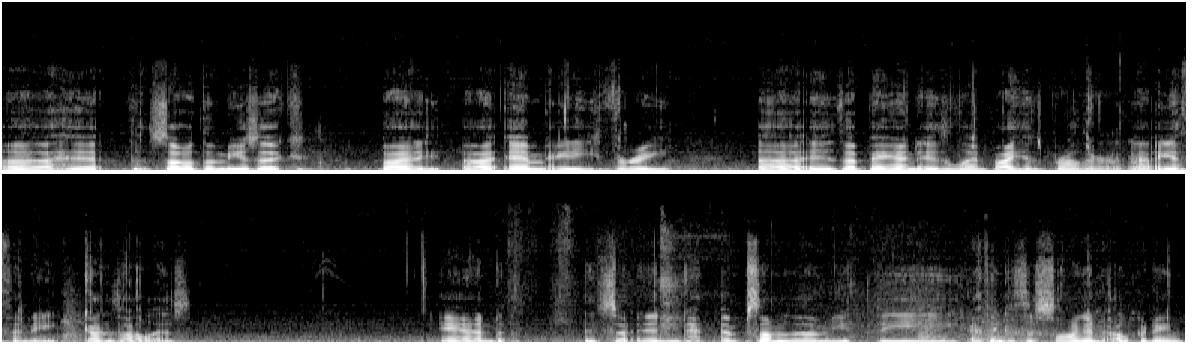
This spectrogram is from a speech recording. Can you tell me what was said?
Uh, hit, so the music by uh, M83 uh, is the band is led by his brother uh, Mhm. Anthony Gonzalez, and and so and, and some of the the I think it's the song in the opening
